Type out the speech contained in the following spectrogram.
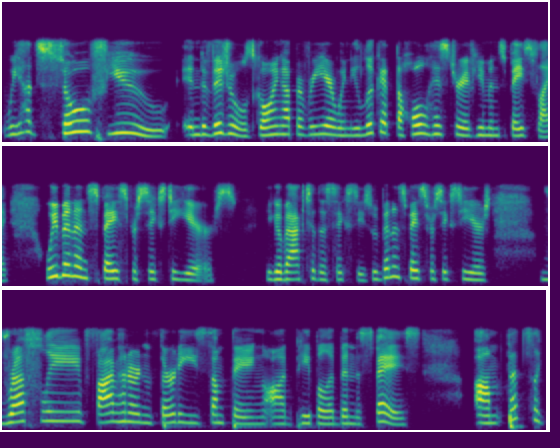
we had so few individuals going up every year. When you look at the whole history of human spaceflight we've been in space for 60 years you go back to the 60s. We've been in space for 60 years. Roughly 530 something odd people have been to space. Um, that's like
